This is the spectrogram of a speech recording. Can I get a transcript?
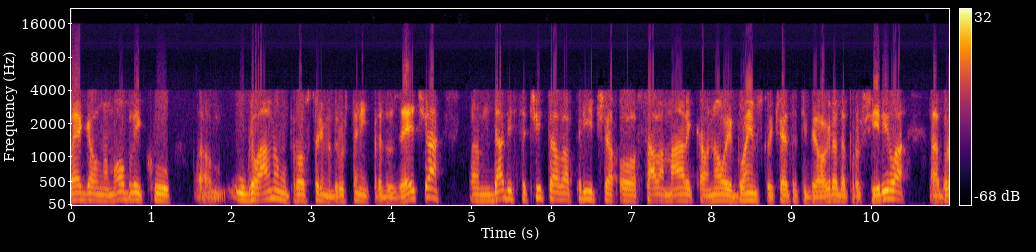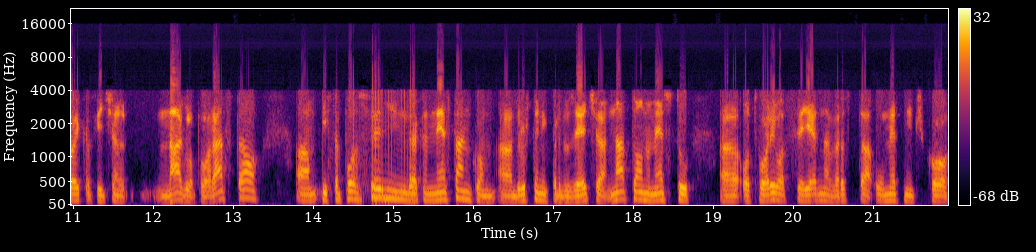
legalnom obliku, um, uglavnom u prostorima društvenih preduzeća, um, da bi se čitava priča o Sava Mali kao novoj bojemskoj četvrti Beograda proširila, broj kafića naglo porastao um, i sa poslednjim dakle, nestankom društvenih preduzeća na tom mestu otvorila se jedna vrsta umetničko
